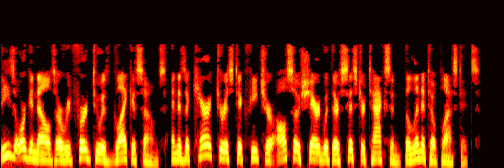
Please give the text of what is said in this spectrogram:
These organelles are referred to as glycosomes, and as a characteristic feature also shared with their sister taxon, the kinetoplastids.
